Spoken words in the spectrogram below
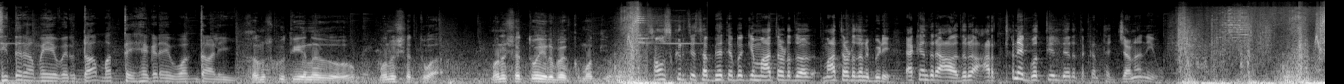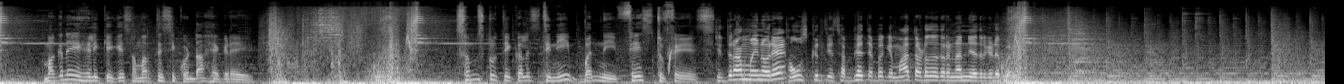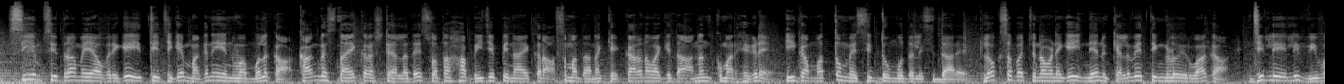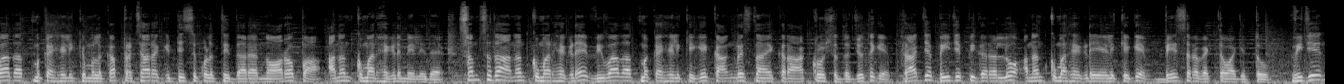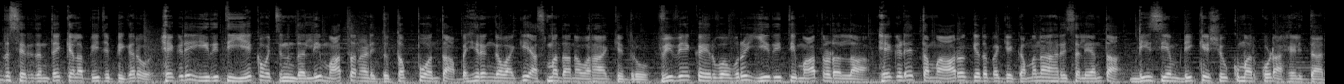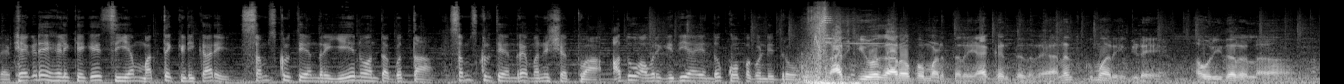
ಸಿದ್ದರಾಮಯ್ಯ ವಿರುದ್ಧ ಮತ್ತೆ ಹೆಗಡೆ ವಾಗ್ದಾಳಿ. ಸಂಸ್ಕೃತಿ ಅನ್ನೋದು ಮನುಷ್ಯತ್ವ. ಮನುಷ್ಯತ್ವ ಇರಬೇಕು ಮೊದಲು. ಸಂಸ್ಕೃತಿ ಸಭ್ಯತೆ ಬಗ್ಗೆ ಮಾತಾಡೋದು ಮಾತಾಡೋದನ್ನು ಬಿಡಿ. ಯಾಕಂದ್ರೆ ಅದರ ಅರ್ಥನೇ ಗೊತ್ತಿಲ್ಲದೆ ಇರತಕ್ಕಂಥ ಜನ ನೀವು. ಮಗನೇ ಹೇಳಿಕೆಗೆ ಸಮರ್ಥಿಸಿಕೊಂಡ ಹೆಗಡೆ. ಸಂಸ್ಕೃತಿ ಕಲಿಸ್ತೀನಿ ಬನ್ನಿ ಫೇಸ್ ಟು ಫೇಸ್ ಸಿದ್ದರಾಮಯ್ಯನವರೇ ಸಂಸ್ಕೃತಿ ಸಭ್ಯತೆ ಬಗ್ಗೆ ಮಾತಾಡೋದಾದ್ರೆ ನನ್ನ ಎದುರುಗಡೆ ಬನ್ನಿ. ಸಿಎಂ ಸಿದ್ದರಾಮಯ್ಯ ಅವರಿಗೆ ಇತ್ತೀಚೆಗೆ ಮಗನೆ ಎನ್ನುವ ಮೂಲಕ ಕಾಂಗ್ರೆಸ್ ನಾಯಕರಷ್ಟೇ ಅಲ್ಲದೆ ಸ್ವತಃ ಬಿಜೆಪಿ ನಾಯಕರ ಅಸಮಾಧಾನಕ್ಕೆ ಕಾರಣವಾಗಿದ್ದ ಅನಂತ್ ಕುಮಾರ್ ಹೆಗಡೆ ಈಗ ಮತ್ತೊಮ್ಮೆ ಸಿದ್ದು ಮೂದಲಿಸಿದ್ದಾರೆ. ಲೋಕಸಭಾ ಚುನಾವಣೆಗೆ ಇನ್ನೇನು ಕೆಲವೇ ತಿಂಗಳು ಇರುವಾಗ ಜಿಲ್ಲೆಯಲ್ಲಿ ವಿವಾದಾತ್ಮಕ ಹೇಳಿಕೆ ಮೂಲಕ ಪ್ರಚಾರ ಗಿಟ್ಟಿಸಿಕೊಳ್ಳುತ್ತಿದ್ದಾರೆ ಅನ್ನೋ ಆರೋಪ ಅನಂತ್ ಕುಮಾರ್ ಹೆಗಡೆ ಮೇಲಿದೆ. ಸಂಸದ ಅನಂತ್ ಕುಮಾರ್ ಹೆಗಡೆ ವಿವಾದಾತ್ಮಕ ಹೇಳಿಕೆಗೆ ಕಾಂಗ್ರೆಸ್ ನಾಯಕರ ಆಕ್ರೋಶದ ಜೊತೆಗೆ ರಾಜ್ಯ ಬಿಜೆಪಿಗರಲ್ಲೂ ಅನಂತ್ ಕುಮಾರ್ ಹೆಗಡೆ ಹೇಳಿಕೆಗೆ ಬೇಸರ ವ್ಯಕ್ತವಾಗಿತ್ತು. ವಿಜೇಂದ್ರ ಸೇರಿದಂತೆ ಕೆಲ ಬಿಜೆಪಿಗರು ಹೆಗಡೆ ಈ ರೀತಿ ಏಕವಚನದಲ್ಲಿ ಮಾತನಾಡಿದ್ದು ತಪ್ಪು ಅಂತ ಬಹಿರಂಗವಾಗಿ ಅಸಮಾಧಾನ ಹೊರಹಾಕಿದ್ರು. ವಿವೇಕ ಇರುವವರು ಈ ರೀತಿ ಮಾತಾಡಲ್ಲ. ಹೆಗಡೆ ತಮ್ಮ ಆರೋಗ್ಯದ ಬಗ್ಗೆ ಗಮನ ಹರಿಸಲಿ ಅಂತ ಡಿಸಿಎಂ ಡಿಕೆ ಶಿವಕುಮಾರ್ ಕೂಡ ಹೇಳಿದ್ದಾರೆ. ಹೆಗಡೆ ಹೇಳಿಕೆಗೆ ಸಿಎಂ ಮತ್ತೆ ಕಿಡಿಕಾರಿ. ಸಂಸ್ಕೃತಿ ಅಂದ್ರೆ ಏನು ಅಂತ ಗೊತ್ತಾ? ಸಂಸ್ಕೃತಿ ಅಂದ್ರೆ ಮನುಷ್ಯತ್ವ. ಅದು ಅವರಿಗಿದೆಯಾ ಎಂದು ಕೋಪಗೊಂಡಿದ್ರು. ರಾಜಕೀಯವಾಗಿ ಆರೋಪ ಮಾಡ್ತಾರೆ. ಯಾಕಂತಂದ್ರೆ ಅನಂತ್ ಕುಮಾರ್ ಹೆಗಡೆ ಅವ್ರು ಇದಾರಲ್ಲ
